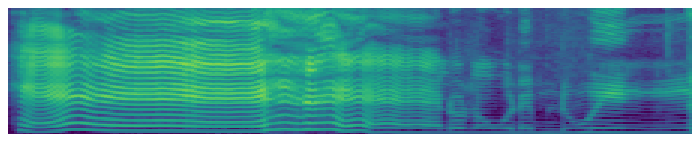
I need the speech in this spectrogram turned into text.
hey, I don't know what I'm doing.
